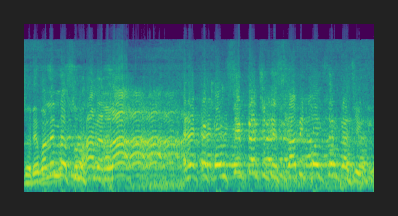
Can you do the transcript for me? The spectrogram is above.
জোরে বলেন না সুহান আল্লাহ একটা কনসেপ্ট আছে ইসলামিক কনসেপ্ট আছে কি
